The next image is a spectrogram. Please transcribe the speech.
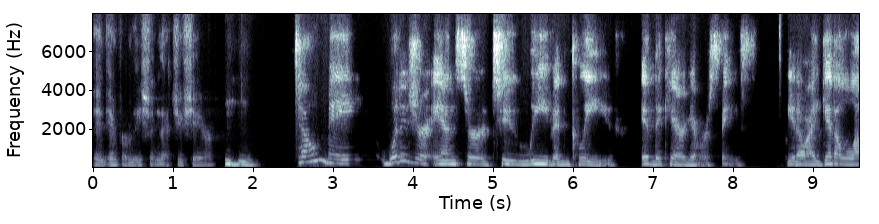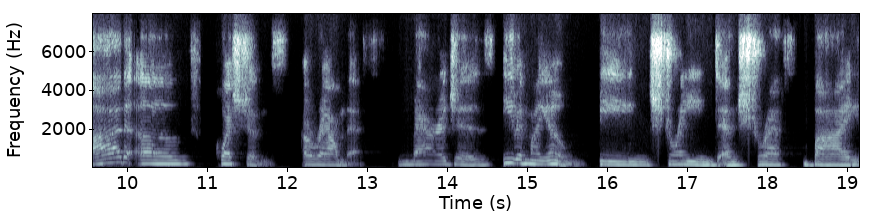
and information that you share mm-hmm. tell me what is your answer to leave and cleave in the caregiver space? You know, I get a lot of questions around this. Marriages, even my own, being strained and stressed by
